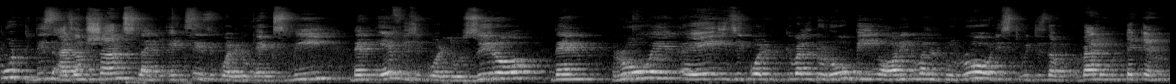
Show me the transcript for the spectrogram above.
put these assumptions like x is equal to xb, then f is equal to 0, then rho a, a is equal to equivalent to rho b or equivalent to rho which is the value taken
